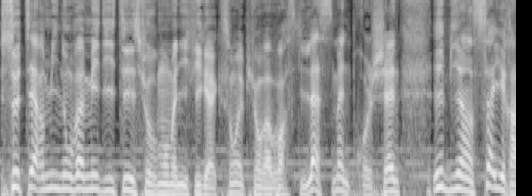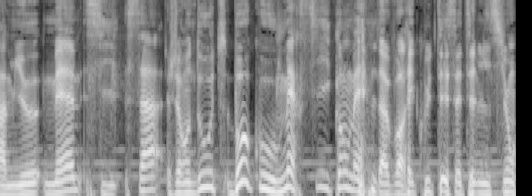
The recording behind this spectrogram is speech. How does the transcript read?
se termine. On va méditer sur mon magnifique accent et puis on va voir si la semaine prochaine, eh bien, ça ira mieux, même si ça, j'en doute beaucoup. Merci quand même d'avoir écouté cette émission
